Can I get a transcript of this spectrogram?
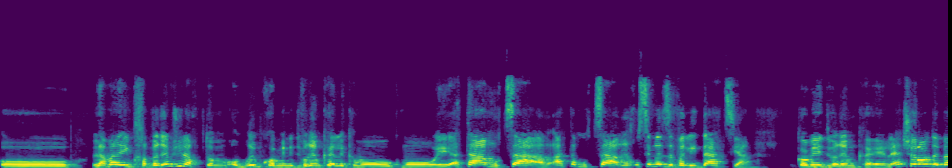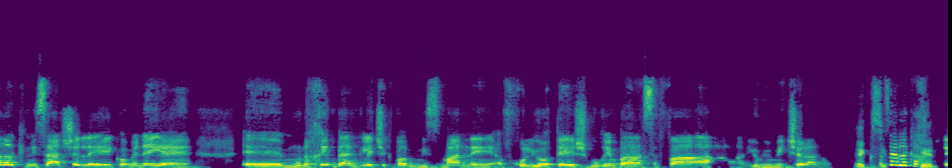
או למה עם חברים שלי אנחנו פתאום אומרים כל מיני דברים כאלה כמו, כמו אה, אתה המוצר, את המוצר, איך עושים לזה ולידציה, כל מיני דברים כאלה, שלא לדבר על כניסה של אה, כל מיני אה, אה, מונחים באנגלית שכבר מזמן אה, הפכו להיות אה, שגורים כן. בשפה היומיומית שלנו. אקזיט, כן. זה לקחת שתי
